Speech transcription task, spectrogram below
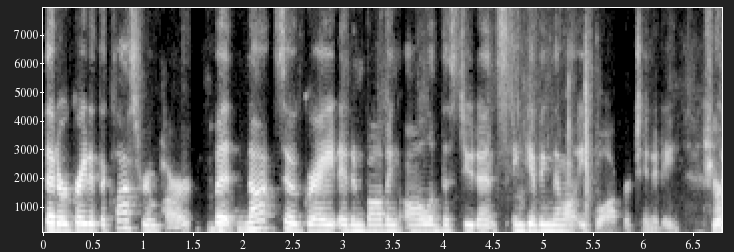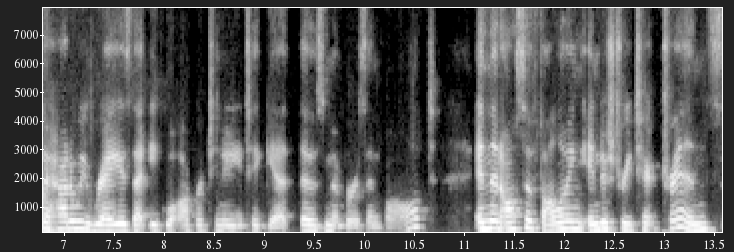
that are great at the classroom part, but not so great at involving all of the students and giving them all equal opportunity. So, how do we raise that equal opportunity to get those members involved? And then also following industry t- trends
